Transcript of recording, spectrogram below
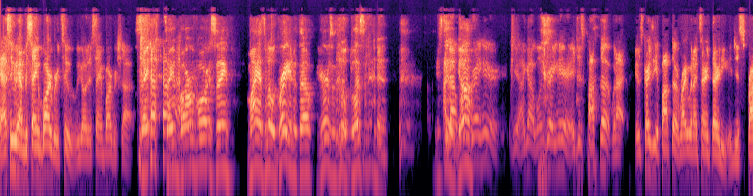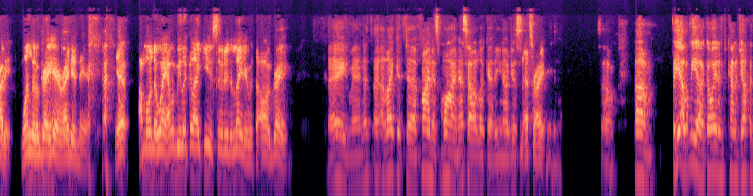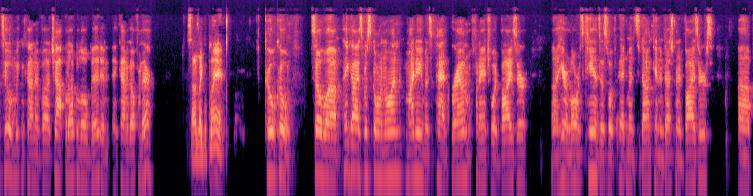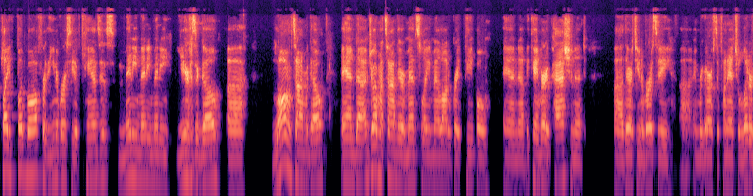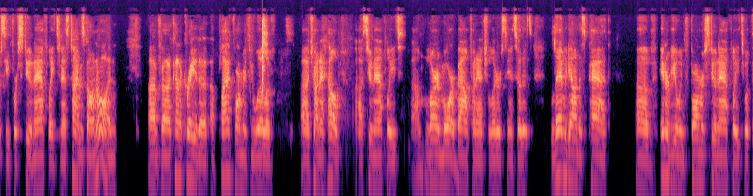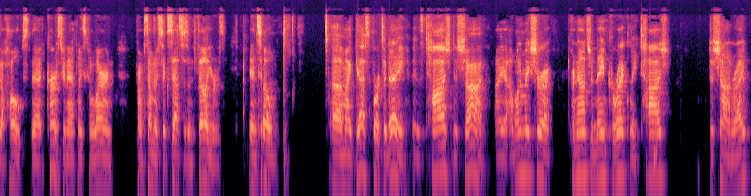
I see we have the same barber too. We go to the same barber shop. Same, same barber boy, same. Mine has a little gray in it though. Yours is a little glistening and you're I got young. one gray hair. Yeah, I got one gray hair. It just popped up when I. It was crazy. It popped up right when I turned thirty. It just sprouted. One little gray hair right in there. Yep. I'm on the way. I'm gonna be looking like you sooner than later with the all gray. Hey man, that's I, I like it uh, fine as wine. That's how I look at it. You know, just That's right. so. Um, but yeah, let me uh, go ahead and kind of jump into it, and we can kind of uh, chop it up a little bit and, and kind of go from there. Sounds like a plan. Cool, cool. So, uh, hey guys, what's going on? My name is Pat Brown. I'm a financial advisor uh, here in Lawrence, Kansas with Edmonds Duncan Investment Advisors. Uh, played football for the University of Kansas many, many, many years ago, uh, long time ago, and uh, enjoyed my time there immensely. Met a lot of great people and uh, became very passionate uh, there at the university uh, in regards to financial literacy for student athletes. And as time has gone on, I've uh, kind of created a, a platform, if you will, of uh, trying to help uh, student athletes um, learn more about financial literacy. And so that's led me down this path of interviewing former student athletes with the hopes that current student athletes can learn from some of their successes and failures. And so uh, my guest for today is Taj Dashaun. I, I want to make sure pronounce your name correctly. Taj Dashaun, right?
